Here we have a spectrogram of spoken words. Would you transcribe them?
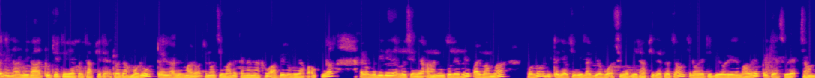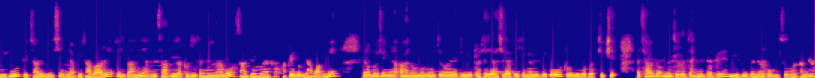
တနင်္လာနေ့ကဒုတိယရက်ပိတ်တာဖြစ်တဲ့အတွက်ကြောင့်မို့လို့တနင်္လာနေ့မှာတော့ကျွန်တော်စီမှာလည်းကဏ္ဍများထိုးအားပေးလို့မရပါဘူးခင်ဗျာအဲ့တော့မတည်သေးတဲ့မိတ်ဆွေများအားလုံးကိုလည်းပဲပိုက်ပါမှာ ပေါ့နော်ဒီတယောက်ချင်းလေးလိုက်ပြောဖို့အဆင်မပြေတာဖြစ်တဲ့အတွက်ကြောင့်ကျွန်တော်ရဲ့ဒီဗီဒီယိုလေးထဲမှာပဲပိတ်တယ်ဆိုတဲ့အကြောင်းလေးကိုတခြားလေးနဲ့ရှင်းပြပေးထားပါတယ်အင်တာနက်ကနေစပြီးတော့ဒုတိယကဏ္ဍများကိုစာသင်ခန်းထုတ်အားပေးလို့ရပါမယ်အဲ့တော့မိတ်ဆွေများအားလုံးလည်းပဲကျွန်တော်ရဲ့ဒီဗီဒီယိုတွေ့ရရှိတဲ့ဒီ channel လေးတွေကိုထိုးရင်လို့ပဲဖြစ်ဖြစ်အခြားသောမိတ်ဆွေတို့တိုင်းနေတဲ့တဲ့မြေဒီကဏ္ဍကိုမစိုးပါခင်ဗျာ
